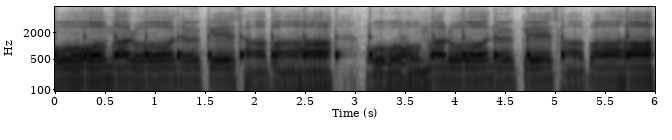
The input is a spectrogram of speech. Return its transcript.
오마로 늦게 사바. 오마로 늦게 사바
